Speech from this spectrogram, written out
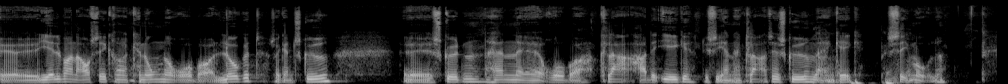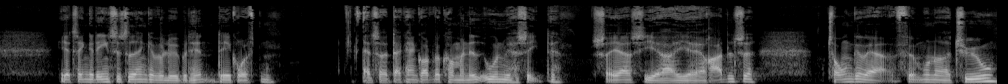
Øh, hjælperen afsikrer kanonen og råber lukket, så kan han skyde. Øh, skytten, han øh, råber klar, har det ikke. Det vil sige, han er klar til at skyde, men han kan ikke se målet. Jeg tænker, at det eneste sted, han kan være løbet hen, det er grøften. Altså, der kan han godt være kommet ned, uden vi har set det. Så jeg siger ja, rettelse, tårngevær 520,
